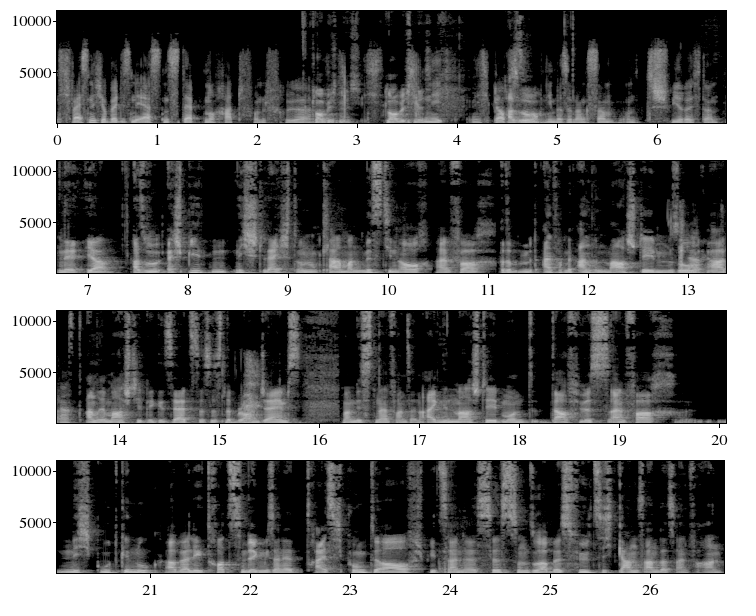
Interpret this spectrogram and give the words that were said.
ich weiß nicht, ob er diesen ersten Step noch hat von früher. Glaube ich nicht. Glaube ich, ich nicht. Nee, ich glaube also, es auch nicht mehr so langsam und schwierig dann. Nee, ja. Also er spielt nicht schlecht und klar, man misst ihn auch einfach, also mit, einfach mit anderen Maßstäben so. Klar, er hat klar. andere Maßstäbe gesetzt. Das ist LeBron James. man misst ihn einfach an seinen eigenen Maßstäben und dafür ist es einfach nicht gut genug, aber er legt trotzdem irgendwie seine 30 Punkte auf, spielt seine Assists und so, aber es fühlt sich ganz anders einfach an.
